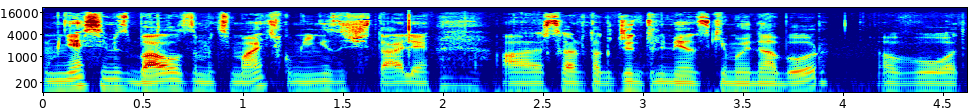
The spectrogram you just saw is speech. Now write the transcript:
у меня 70 баллов за математику, мне не засчитали, а, скажем так, джентльменский мой набор, вот,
